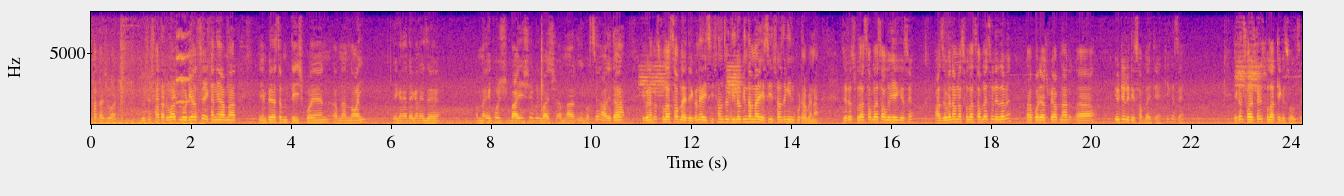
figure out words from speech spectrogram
সাতাশ ওয়াট দুশো সাতাশ ওয়াট লোডে আছে। এখানে আপনার এমপি আছে আপনার তেইশ পয়েন্ট আপনার নয়। এখানে দেখেন এই যে আপনার একুশ বাইশ একুশ বাইশ আপনার ই করছে। আর এটা এখানে একটা সোলার সাপ্লাই এখানে এসি সংযোগ দিলেও কিন্তু আপনার এসি সংযোগ ইনপুট হবে না। যেটা সোলার সাপ্লাই চালু হয়ে গেছে। আর যখন আপনার সোলার সাপ্লাই চলে যাবে, তারপরে আসবে আপনার ইউটিলিটি সাপ্লাইতে ঠিক আছে? এখন সরাসরি সোলার থেকে চলছে।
